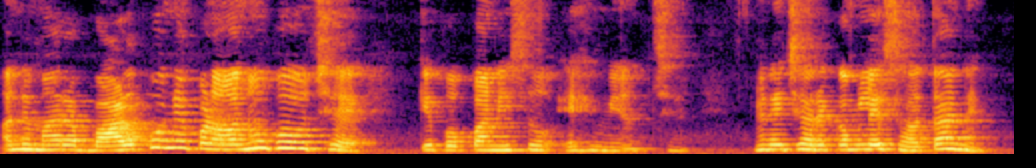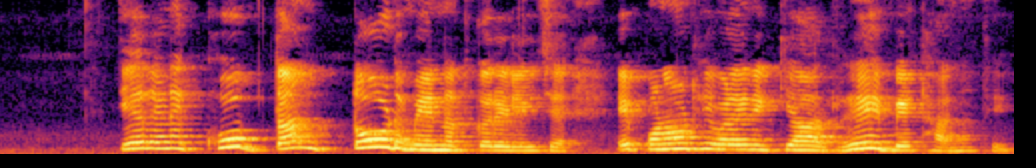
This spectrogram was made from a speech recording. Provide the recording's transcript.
અને મારા બાળકોને પણ અનુભવ છે કે પપ્પાની શું અહેમિયત છે. અને જ્યારે કમલેશ હતા ને, ત્યારે એણે ખૂબ તન તોડ મહેનત કરેલી છે. એ પણોઠી વાળીને ક્યારેય બેઠા નથી.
